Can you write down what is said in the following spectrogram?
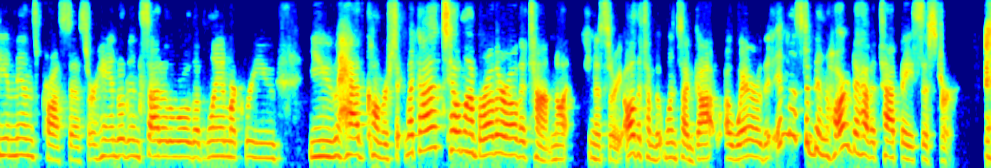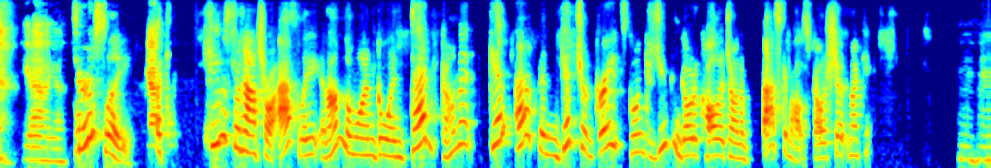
the amends process or handled inside of the world of landmark where you, you have conversation. Like I tell my brother all the time, not necessarily all the time, but once I got aware that it must have been hard to have a type A sister. Yeah, yeah. Seriously. Yeah. Like, he was the natural athlete and i'm the one going dad gummit get up and get your grades going because you can go to college on a basketball scholarship and i can't mm-hmm.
